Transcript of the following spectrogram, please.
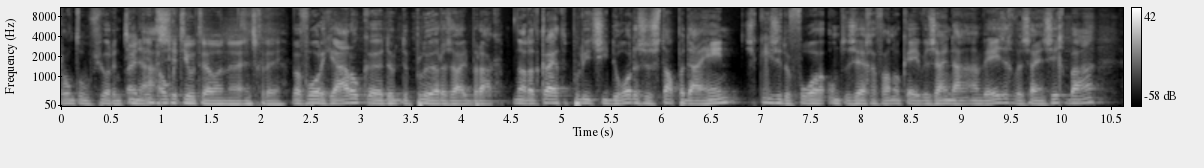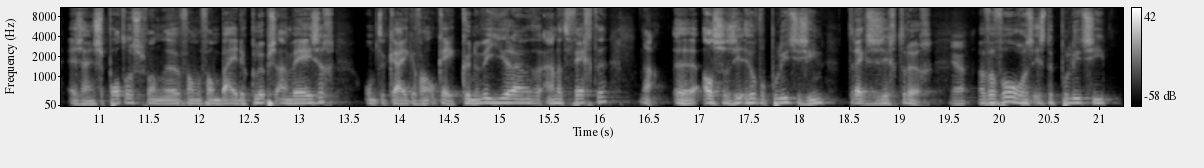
rondom Fiorentina... Bij het City Hotel in uh, Enschede. Waar vorig jaar ook de, de pleuris uitbrak. Nou, dat krijgt de politie door, dus ze stappen daarheen. Ze kiezen ervoor om te zeggen van oké, okay, we zijn daar aanwezig, we zijn zichtbaar. Er zijn spotters van, van, van beide clubs aanwezig om te kijken van oké, okay, kunnen we hier aan het, aan het vechten? Nou, uh, als ze heel veel politie zien, trekken ze zich terug. Ja. Maar vervolgens is de politie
